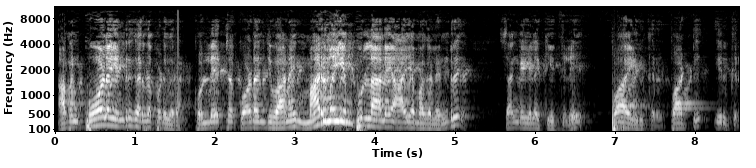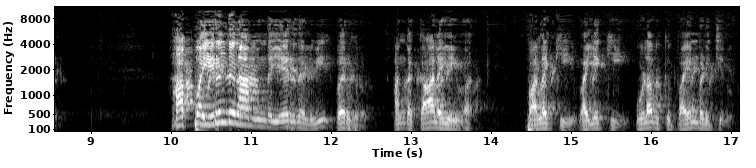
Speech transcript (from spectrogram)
அவன் கோழை என்று கருதப்படுகிறான். கொள்ளேற்ற கோடஞ்சுவானை மறுமையும் புல்லாலே ஆய மகள் என்று சங்க இலக்கியத்திலே பா இருக்கிறது பாட்டு இருக்கிறது. அப்ப இருந்து நாம் இந்த ஏறுதழுவி வருகிறோம். அந்த காலையை வ- வழக்கி வயக்கி உழவுக்கு பயன்படுத்தினோம்.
